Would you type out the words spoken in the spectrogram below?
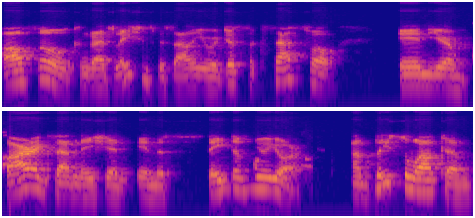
also, congratulations, Miss Allen. You were just successful in your bar examination in the state of New York. I'm pleased to welcome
